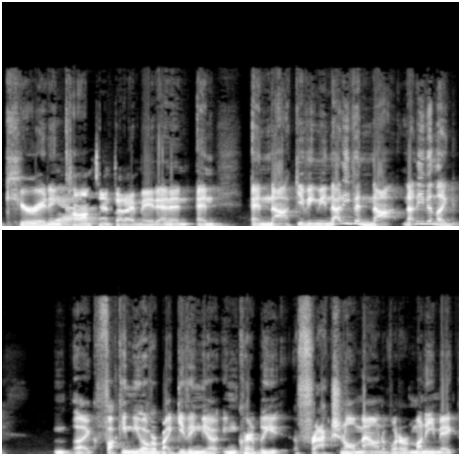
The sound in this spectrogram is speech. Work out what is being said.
curating Yeah. content that I made and and and and not giving me not even not not even like m- like fucking me over by giving me an incredibly fractional amount of whatever money you make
